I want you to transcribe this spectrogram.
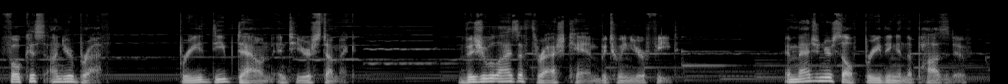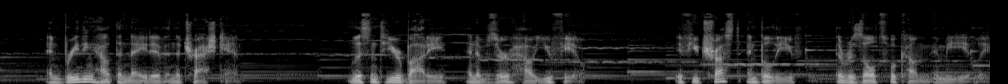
Focus on your breath. Breathe deep down into your stomach. Visualize a thrash can between your feet. Imagine yourself breathing in the positive and breathing out the negative in the trash can. Listen to your body and observe how you feel. If you trust and believe, the results will come immediately.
